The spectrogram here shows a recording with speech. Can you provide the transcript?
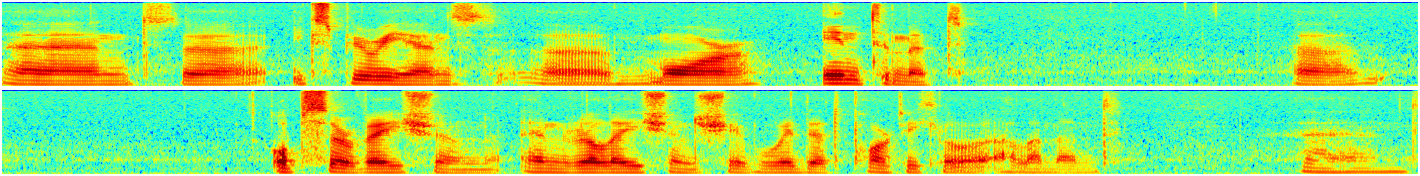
and uh, experience uh, more intimate uh, observation and relationship with that particular element. And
